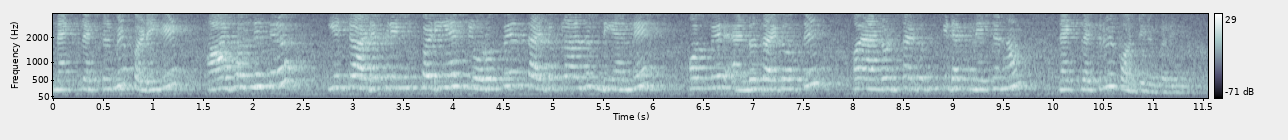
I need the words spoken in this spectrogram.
नेक्स्ट लेक्चर में पढ़ेंगे। आज हमने सिर्फ़ ये चार डेफिनेशन पढ़ी है क्लोरोफिल साइटोप्लाज्म डीएनए और फिर एंडोसाइटोसिस और एंडोसाइटोसिस की डेफिनेशन हम नेक्स्ट लेक्चर में कंटिन्यू करेंगे।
